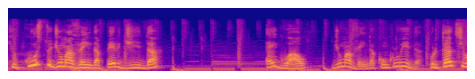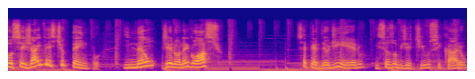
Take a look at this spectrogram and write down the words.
que o custo de uma venda perdida é igual de uma venda concluída. Portanto, se você já investiu tempo e não gerou negócio, você perdeu dinheiro e seus objetivos ficaram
